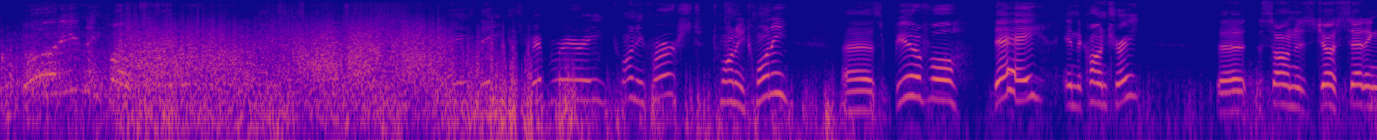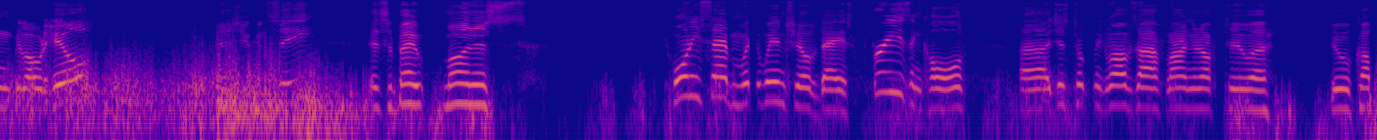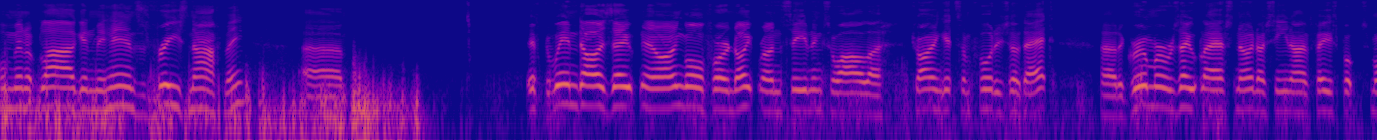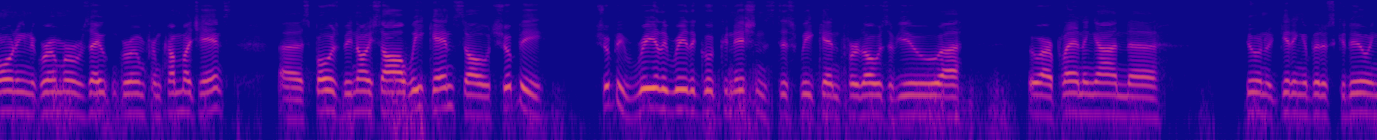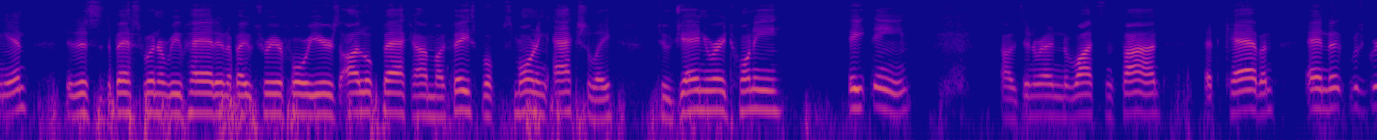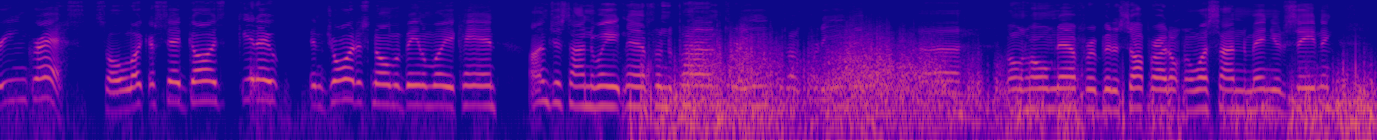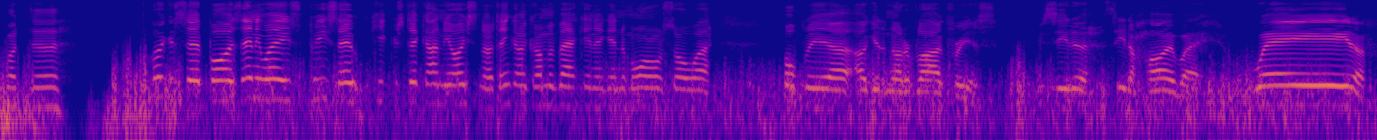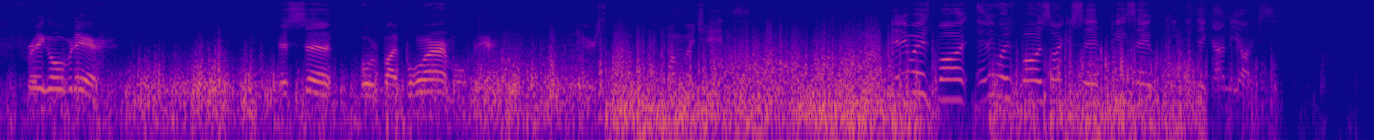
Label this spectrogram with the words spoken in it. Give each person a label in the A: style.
A: Good evening, folks. Today's date is February 21st, 2020. Uh, it's a beautiful day in the country. The, the sun is just setting below the hill. As you can see, it's about minus 27 with the wind chill today. It's freezing cold. Uh, I just took my gloves off long enough to uh, do a couple minute vlog and my hands is freezing off me. Um, if the wind dies out now, I'm going for a night run this evening, so I'll uh, try and get some footage of that. Uh, the groomer was out last night. I seen on Facebook this morning the groomer was out and groomed from Come By Chance. Uh, supposed to be nice all weekend, so it should be should be really really good conditions this weekend for those of you uh, who are planning on uh, doing getting a bit of skidooing in. This is the best winter we've had in about three or four years. I look back on my Facebook this morning actually to January 2018. I was in around the Watson's Pond at the cabin and it was green grass. So like I said guys, get out, enjoy the snowmobiling while you can. I'm just on the way out now from the pond for the, for, for the evening. Uh, going home now for a bit of supper. I don't know what's on the menu this evening. But uh, like I said, boys, anyways, peace out and keep your stick on the ice. And I think I'm coming back in again tomorrow. So uh, hopefully uh, I'll get another vlog for you. You see the, see the highway. Way the frig over there. This uh, over by Bull Arm over there. There's come by chance. Anyways, boys, anyways, boys, like I said, peace out and keep your stick on the ice.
